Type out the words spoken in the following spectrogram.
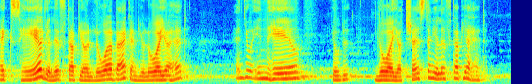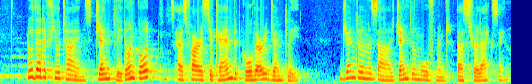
exhale, you lift up your lower back and you lower your head. And you inhale, you lower your chest and you lift up your head. Do that a few times, gently. Don't go as far as you can, but go very gently. Gentle massage, gentle movement, thus relaxing.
